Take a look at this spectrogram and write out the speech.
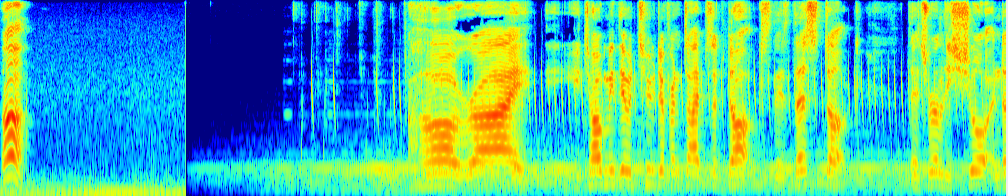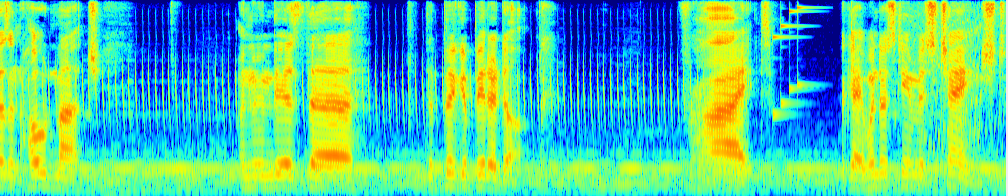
Oh! Oh, right. You told me there were two different types of docks. There's this dock that's really short and doesn't hold much. And then there's the the bigger, better dock. Right. Okay, window scheme has changed.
